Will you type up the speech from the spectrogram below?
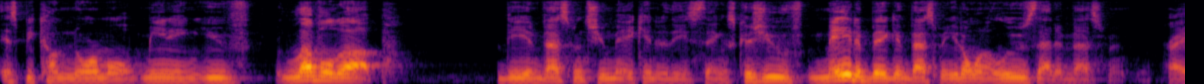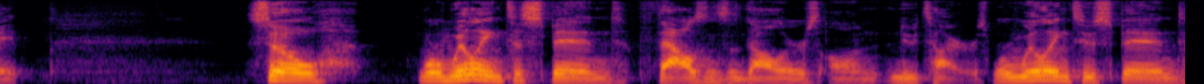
has become normal meaning you've leveled up the investments you make into these things because you've made a big investment. You don't want to lose that investment, right? So we're willing to spend thousands of dollars on new tires. We're willing to spend,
